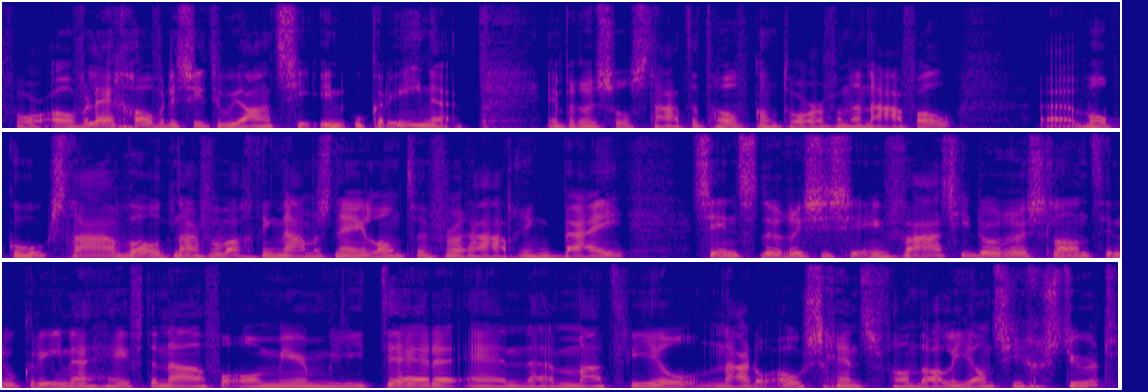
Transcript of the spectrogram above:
voor overleg over de situatie in Oekraïne. In Brussel staat het hoofdkantoor van de NAVO. Uh, Wopke Hoekstra woont naar verwachting namens Nederland de vergadering bij. Sinds de Russische invasie door Rusland in Oekraïne heeft de NAVO al meer militairen en uh, materieel naar de oostgrens van de alliantie gestuurd.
